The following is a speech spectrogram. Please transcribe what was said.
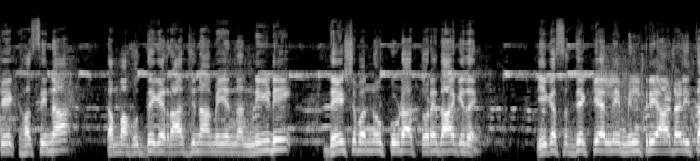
ಶೇಖ್ ಹಸೀನಾ ತಮ್ಮ ಹುದ್ದೆಗೆ ರಾಜೀನಾಮೆಯನ್ನು ನೀಡಿ ದೇಶವನ್ನು ಕೂಡ ತೊರೆದಾಗಿದೆ. ಈಗ ಸದ್ಯಕ್ಕೆ ಅಲ್ಲಿ ಮಿಲಿಟರಿ ಆಡಳಿತ.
